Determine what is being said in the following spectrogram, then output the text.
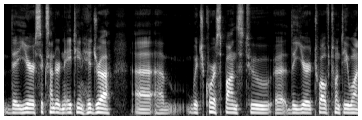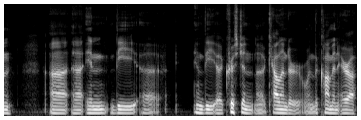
the year 618 Hijrah uh, um, which corresponds to uh, the year 1221 uh, uh, in the in the Christian calendar or in the Common Era.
